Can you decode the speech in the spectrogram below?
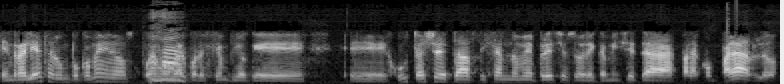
En realidad están un poco menos. Podemos ver, por ejemplo, que eh, justo ayer estaba fijándome precios sobre camisetas para compararlo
